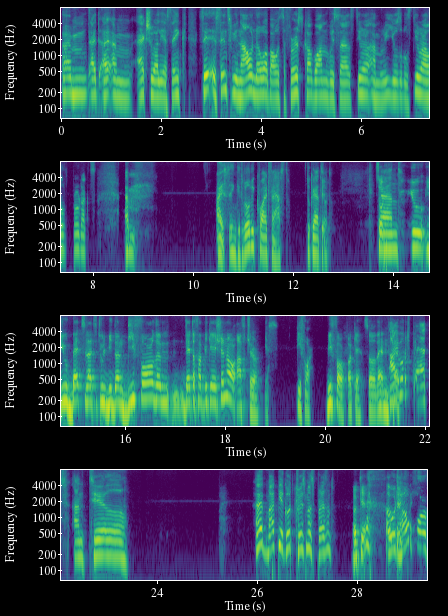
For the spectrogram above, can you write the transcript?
um, I, I, am actually, I think, since we now know about the first one with uh, sterile, um, reusable sterile products, um, I think it will be quite fast to get okay. it. So and you you bet that it will be done before the date of application or after? Yes, before. Before, okay. So then I would bet until it might be a good Christmas present. Okay. okay. I would hope for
